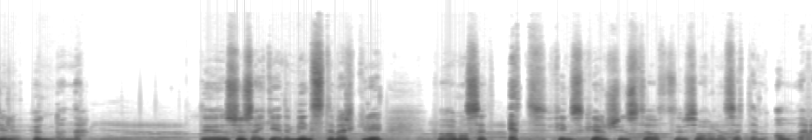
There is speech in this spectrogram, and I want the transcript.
til hundene. Det syns jeg ikke er det minste merkelig, for har man sett ett finsk fjernsynsteater, så har man sett dem alle.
